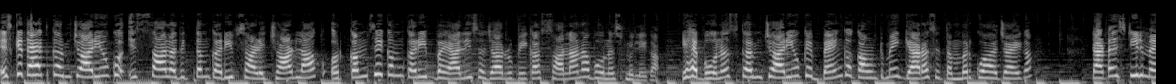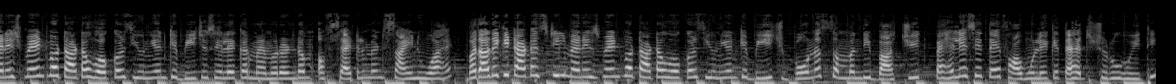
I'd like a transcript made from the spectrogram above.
इसके तहत कर्मचारियों को इस साल अधिकतम करीब साढ़े चार लाख और कम से कम करीब बयालीस हज़ार रूपए का सालाना बोनस मिलेगा। यह बोनस कर्मचारियों के बैंक अकाउंट में 11 सितंबर को आ जाएगा। टाटा स्टील मैनेजमेंट व टाटा वर्कर्स यूनियन के बीच इसे लेकर मेमोरेंडम ऑफ़ सेटलमेंट साइन हुआ है। बता दें कि टाटा स्टील मैनेजमेंट व टाटा वर्कर्स यूनियन के बीच बोनस संबंधी बातचीत पहले से तय फार्मूले के तहत शुरू हुई थी।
